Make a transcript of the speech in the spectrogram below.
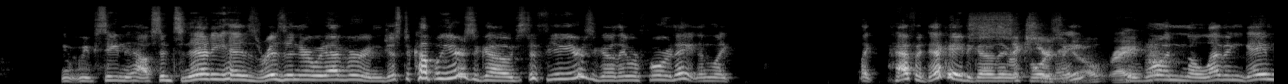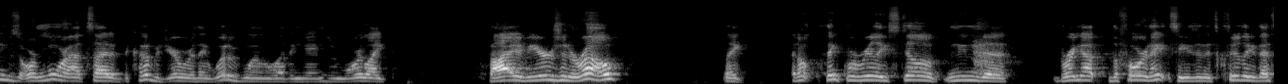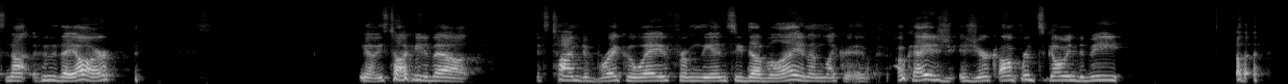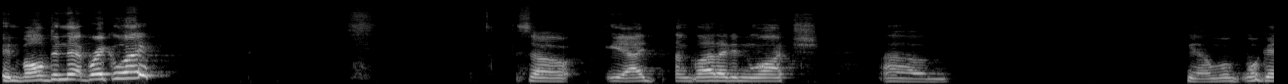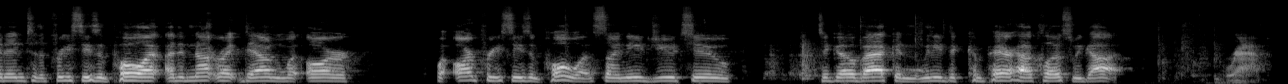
we've seen how Cincinnati has risen or whatever, and just a couple years ago, just a few years ago, they were four and eight. And I'm like, like half a decade ago they Six were four years eight. ago, right? They've won eleven games or more outside of the COVID year where they would have won eleven games or more, like five years in a row. Like I don't think we're really still needing to bring up the four and eight season. It's clearly that's not who they are. you know, he's talking about it's time to break away from the NCAA, and I'm like, uh, okay, is, is your conference going to be involved in that breakaway. So yeah, I, am glad I didn't watch Um, you know, we'll we'll get into the preseason poll. I, I did not write down what our what our preseason poll was, so I need you to to go back and we need to compare how close we got. Rap.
